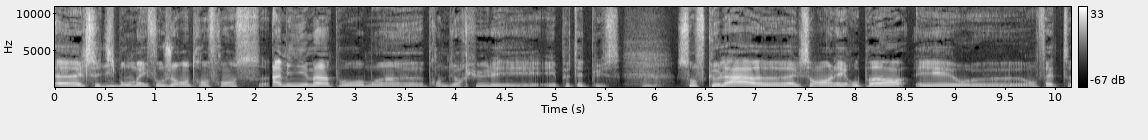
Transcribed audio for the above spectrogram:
euh, elle se dit bon bah il faut que je rentre en France à minima pour au moins euh, prendre du recul et, peut-être plus. Mmh. sauf que là elle se rend à l'aéroport et en fait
